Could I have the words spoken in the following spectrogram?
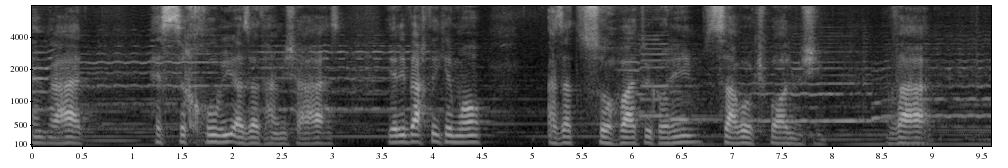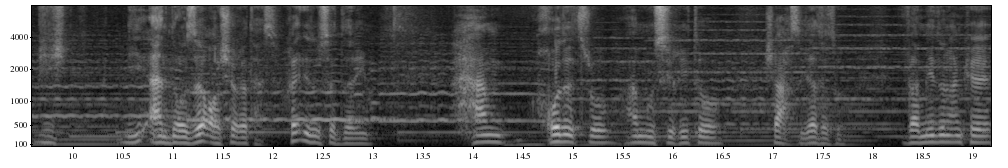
اینقدر حس خوبی ازت همیشه هست. یعنی وقتی که ما ازت صحبت می‌کنیم سبک بال میشیم و بی اندازه عاشقت هست خیلی دوست داریم. هم خودت رو هم موسیقی تو شخصیت تو. و می‌دونم که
